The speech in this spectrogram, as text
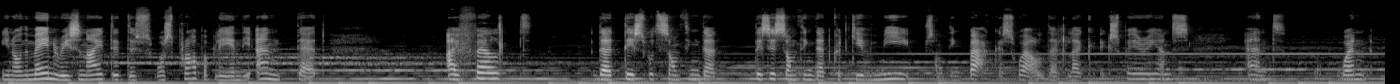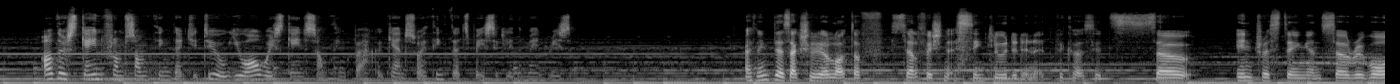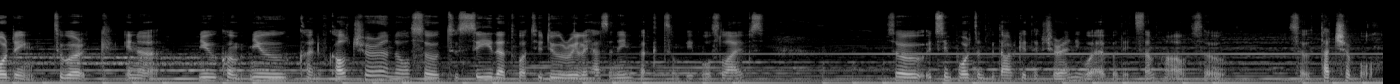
You know, the main reason I did this was probably in the end that I felt that this was something that this is something that could give me something back as well. That like experience, and when others gain from something that you do, you always gain something back again. So I think that's basically the main reason. I think there's actually a lot of selfishness included in it because it's so interesting and so rewarding to work in a new new kind of culture and also to see that what you do really has an impact on people's lives. So it's important with architecture anywhere, but it's somehow so so touchable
